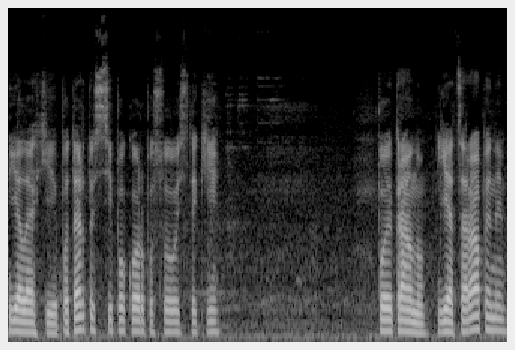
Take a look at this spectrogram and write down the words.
Є легкі потертості по корпусу, ось такі. По екрану є царапини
